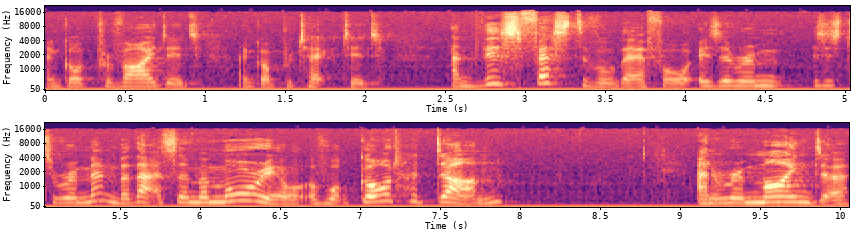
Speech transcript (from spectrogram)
and God provided and God protected and this festival, therefore, is, rem- is to remember that. It's a memorial of what God had done and a reminder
